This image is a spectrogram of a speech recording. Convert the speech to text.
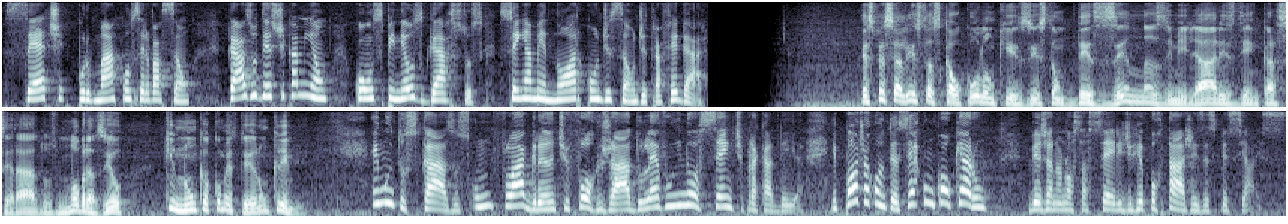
7 por má conservação caso deste caminhão, com os pneus gastos, sem a menor condição de trafegar. Especialistas calculam que existam dezenas de milhares de encarcerados no Brasil que nunca cometeram um crime. Em muitos casos, um flagrante forjado leva um inocente para a cadeia. E pode acontecer com qualquer um. Veja na nossa série de reportagens especiais.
